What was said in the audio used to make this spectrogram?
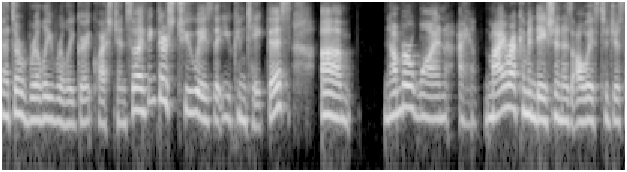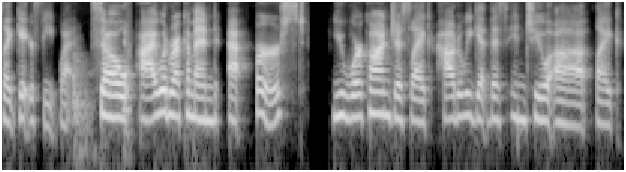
That's a really, really great question. So I think there's two ways that you can take this. Um, number one, I, my recommendation is always to just like get your feet wet. So I would recommend at first you work on just like how do we get this into a like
